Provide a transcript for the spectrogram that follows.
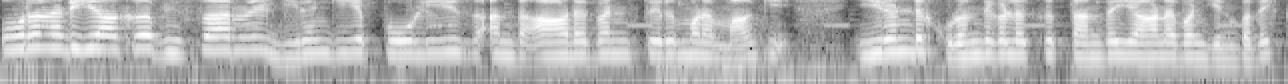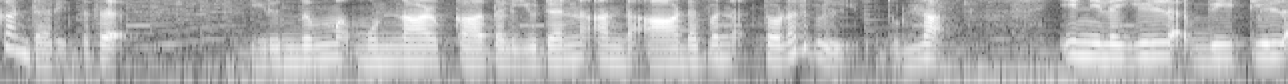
உடனடியாக விசாரணையில் இறங்கிய போலீஸ் அந்த ஆடவன் திருமணமாகி இரண்டு குழந்தைகளுக்கு தந்தையானவன் என்பதை கண்டறிந்தது. இருந்தும் முன்னாள் காதலியுடன் அந்த ஆடவன் தொடர்பில் இருந்துள்ளான். இந்நிலையில் வீட்டில்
